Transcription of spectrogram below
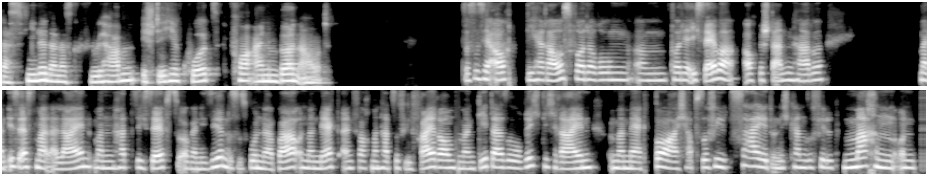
dass viele dann das Gefühl haben, ich stehe hier kurz vor einem Burnout. Das ist ja auch die Herausforderung, ähm, vor der ich selber auch gestanden habe. Man ist erstmal allein, man hat sich selbst zu organisieren, das ist wunderbar und man merkt einfach, man hat so viel Freiraum, man geht da so richtig rein und man merkt, boah, ich habe so viel Zeit und ich kann so viel machen und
